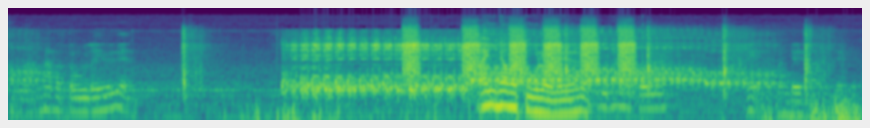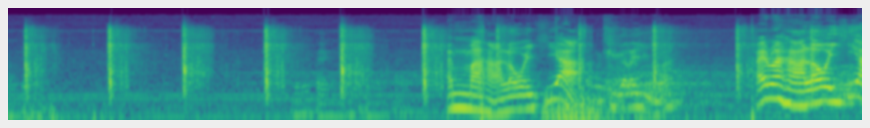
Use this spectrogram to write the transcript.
คำรามหน้าประตูเลยเพื่อนไอ้หน้าประตูเราเลยนะเนี่ยที่หน้าประตูเฮ้ยมันเดินมามันเดินมามันไม่ไปมันไม่ไปไอ้มันมาหาเราไอ้เหี้ยมึงถืออะไรอยู่วะ ไอ้มันมาหาเราไอ้เหี้ย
